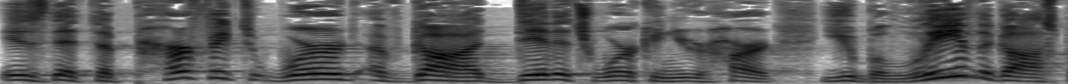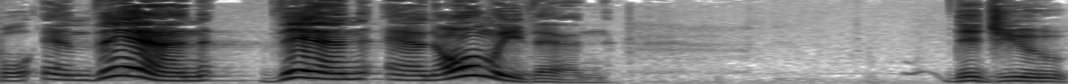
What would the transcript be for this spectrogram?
is that the perfect word of God did its work in your heart. You believe the gospel, and then, then, and only then did you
